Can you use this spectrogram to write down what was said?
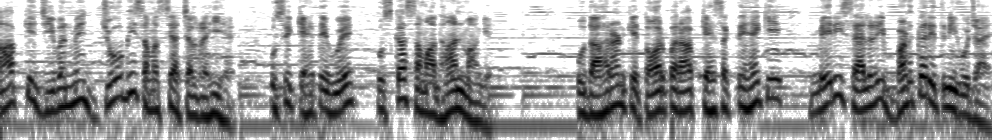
आपके जीवन में जो भी समस्या चल रही है, उसे कहते हुए उसका समाधान मांगे। उदाहरण के तौर पर आप कह सकते हैं कि मेरी सैलरी बढ़कर इतनी हो जाए।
